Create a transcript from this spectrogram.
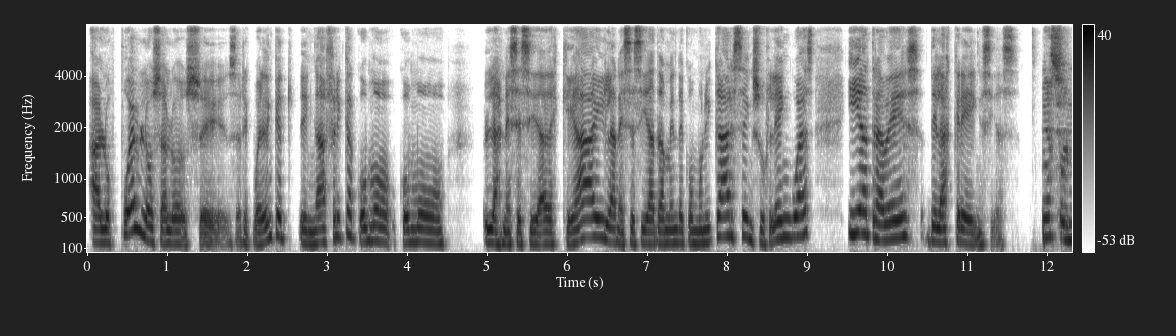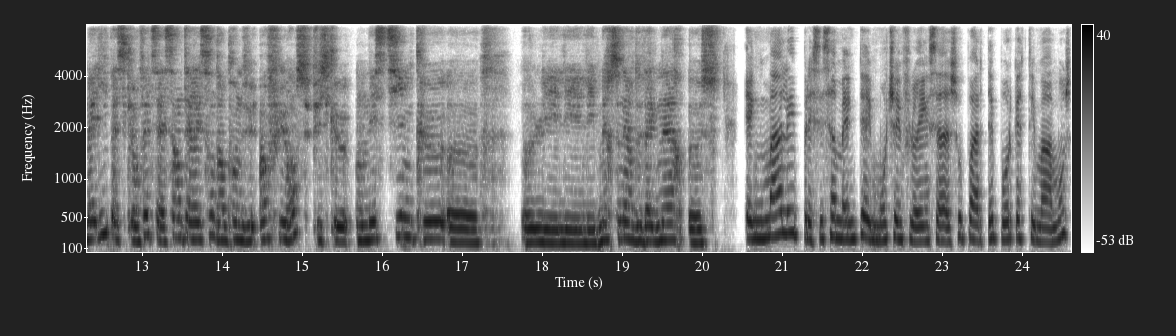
a los pueblos, a los... Eh, recuerden que en África como, como las necesidades que hay, la necesidad también de comunicarse en sus lenguas y a través de las creencias. Sur le Mali, parce qu'en fait, c'est assez intéressant d'un point de vue influence, puisque on estime que euh, les, les, les, mercenaires de Wagner euh, En Mali precisamente hay mucha influencia de su parte porque estimamos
